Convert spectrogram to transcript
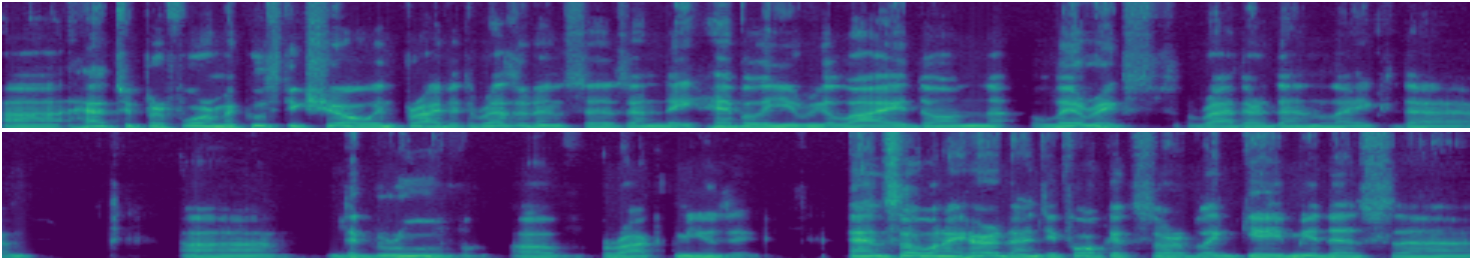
uh, had to perform acoustic show in private residences, and they heavily relied on lyrics rather than like the uh, the groove of rock music. And so when I heard anti-folk, it sort of like gave me this, uh,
